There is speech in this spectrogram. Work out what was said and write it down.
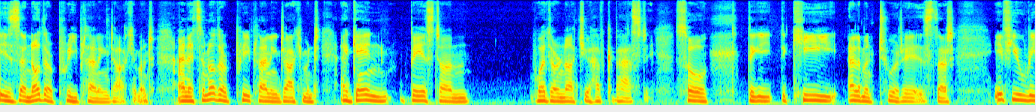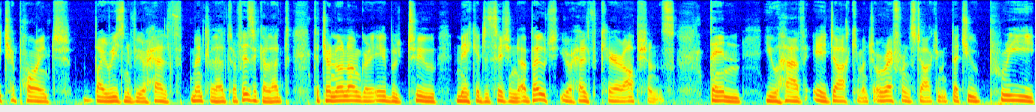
is another pre planning document. And it's another pre planning document, again, based on whether or not you have capacity. So the the key element to it is that if you reach a point by reason of your health, mental health or physical health, that you're no longer able to make a decision about your health care options, then you have a document, a reference document that you pre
